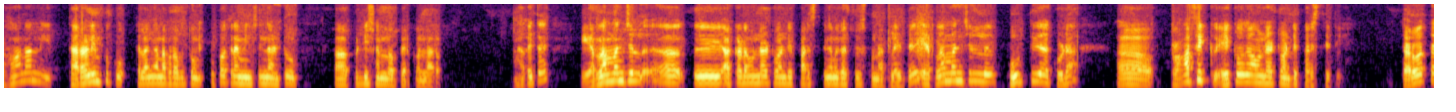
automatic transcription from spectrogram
భవనాన్ని తరలింపుకు తెలంగాణ ప్రభుత్వం ఉపక్రమించిందంటూ పిటిషన్లో పేర్కొన్నారు. అయితే ఎర్రమంజిల్ అక్కడ ఉన్నటువంటి పరిస్థితి కనుక చూసుకున్నట్లయితే ఎర్రమంజిల్ పూర్తిగా కూడా ట్రాఫిక్ ఎక్కువగా ఉన్నటువంటి పరిస్థితి. తర్వాత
